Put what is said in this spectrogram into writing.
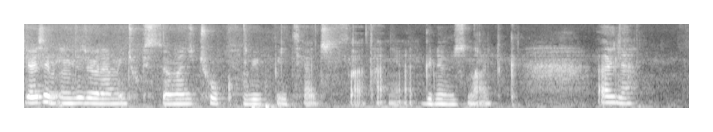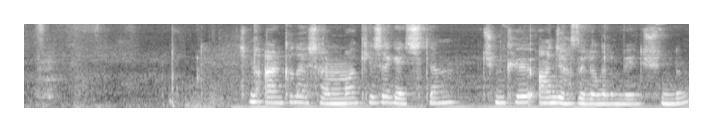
Gerçekten İngilizce öğrenmeyi çok istiyorum. Bence çok büyük bir ihtiyaç zaten yani günümüzün artık. Öyle. Şimdi arkadaşlar makyaja geçtim. Çünkü anca hazırlanırım diye düşündüm.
